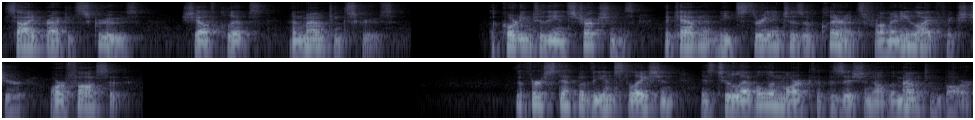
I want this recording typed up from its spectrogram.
side bracket screws, shelf clips, and mounting screws. According to the instructions, the cabinet needs 3 inches of clearance from any light fixture or faucet. The first step of the installation is to level and mark the position of the mounting bar.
